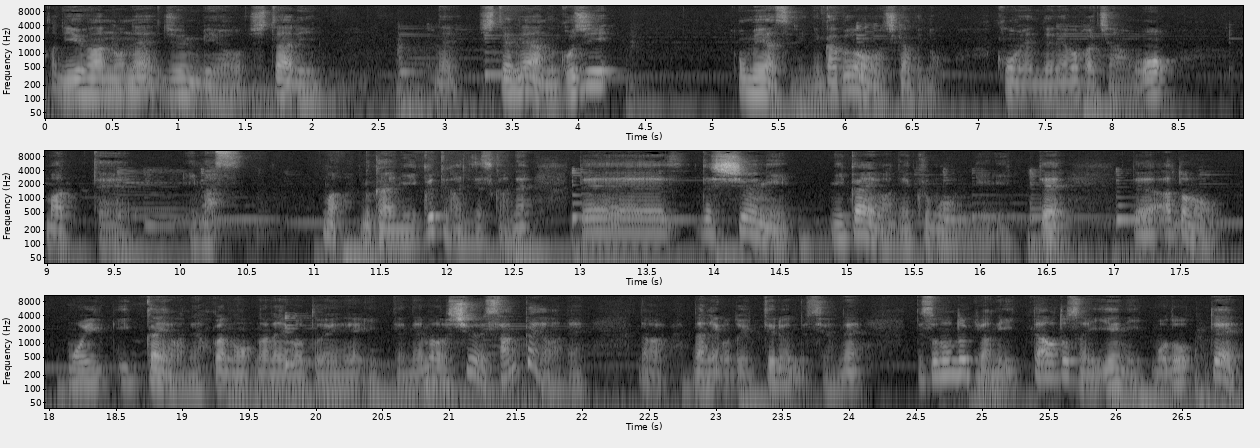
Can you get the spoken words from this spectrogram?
あと夕飯のね準備をしたりね、してねあの5時を目安にね学童の近くの公園でね若ちゃんを待っています。まあ、迎えに行くって感じですかね。でで週に2回はね公文に行ってであとのもう1回はね他の習い事へ、ね、行ってねまだ週に3回はねだから習い事行ってるんですよねでその時はね一旦お父さん家に戻って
